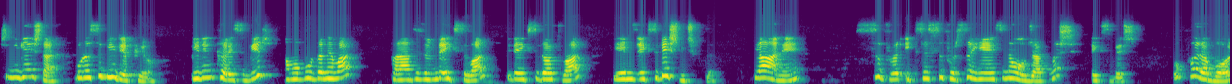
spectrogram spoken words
Şimdi gençler burası 1 yapıyor. 1'in karesi 1 ama burada ne var? Parantez önünde eksi var. Bir de eksi 4 var. Y'miz eksi 5 mi çıktı? Yani 0, x'e 0 ise y'si ne olacakmış? Eksi 5. Bu parabol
